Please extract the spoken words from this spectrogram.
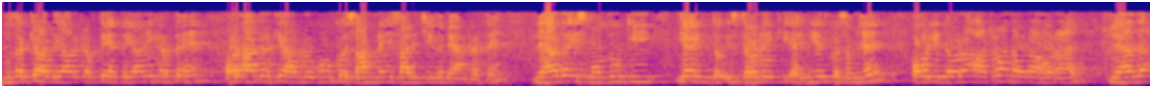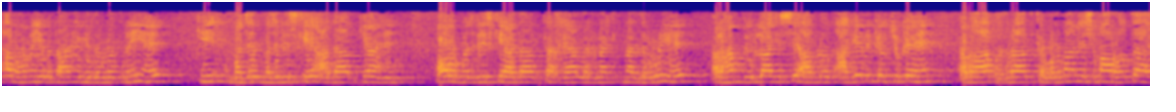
مذکرہ تیار کرتے ہیں، تیاری کرتے ہیں اور آ کر کے آپ لوگوں کو سامنے یہ ساری چیزیں بیان کرتے ہیں۔ لہذا اس موضوع کی یا اس دورے کی اہمیت کو سمجھیں اور یہ دورہ آٹھواں دورہ ہو رہا ہے۔ لہذا اب ہمیں یہ بتانے کی ضرورت نہیں ہے کہ مجلس کے آداب کیا ہیں۔ اور مجلس کے آداب کا خیال رکھنا کتنا ضروری ہے۔ الحمدللہ، اس سے آپ لوگ آگے نکل چکے ہیں۔ اب آپ حضرات کا علماء میں شمار ہوتا ہے۔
